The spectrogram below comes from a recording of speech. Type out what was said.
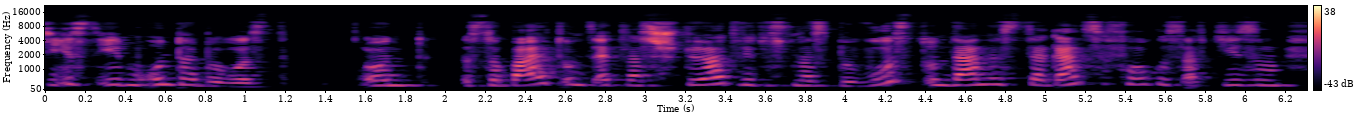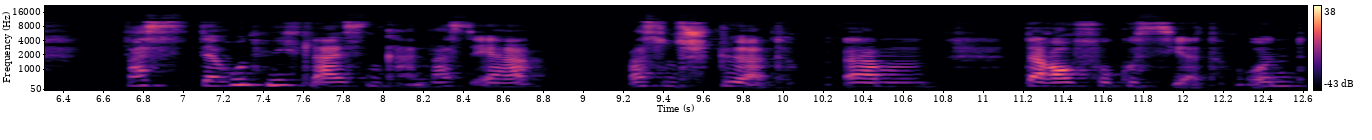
die ist eben unterbewusst. Und sobald uns etwas stört, wird uns das bewusst und dann ist der ganze Fokus auf diesem, was der Hund nicht leisten kann, was er, was uns stört ähm, darauf fokussiert. Und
